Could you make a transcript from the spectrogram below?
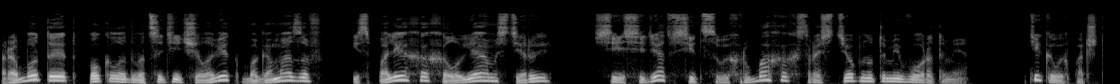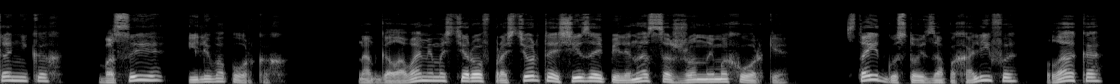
Работает около двадцати человек, богомазов, из полеха, халуя, мастеры, все сидят в ситцевых рубахах с расстегнутыми воротами, в тиковых подштанниках, босые или в опорках. Над головами мастеров простертая сизая пелена сожженной махорки. Стоит густой запах олифы, лака,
